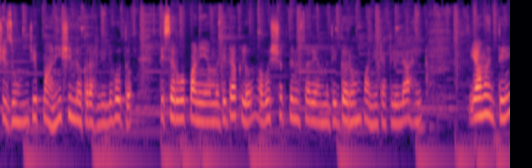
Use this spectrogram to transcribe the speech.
शिजवून जे पाणी शिल्लक राहिलेलं होतं ते सर्व पाणी यामध्ये टाकलं. आवश्यकतेनुसार यामध्ये गरम पाणी टाकलेलं आहे. यामध्ये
